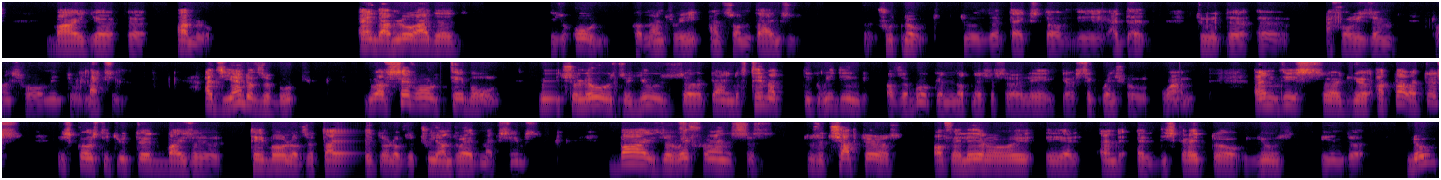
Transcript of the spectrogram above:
by uh, uh, Amelot. And Amelot added his own commentary and sometimes footnote to the text of the, to the uh, aphorism transformed into maxim. At the end of the book, you have several tables which allows the use uh, kind of thematic reading of the book and not necessarily a sequential one. And this uh, apparatus is constituted by the table of the title of the 300 maxims, by the references to the chapters of El Héroe and El Discreto used in the note,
